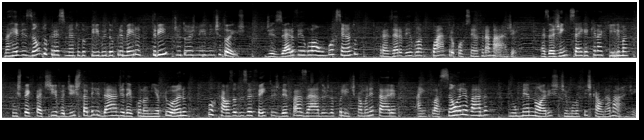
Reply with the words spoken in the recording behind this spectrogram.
na revisão do crescimento do PIB do primeiro TRI de 2022, de 0,1% para 0,4% na margem. Mas a gente segue aqui na Quilima com expectativa de estabilidade da economia para o ano por causa dos efeitos defasados da política monetária, a inflação elevada e um menor estímulo fiscal na margem.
